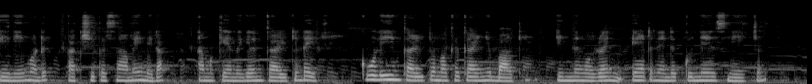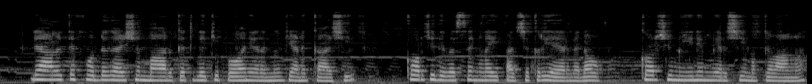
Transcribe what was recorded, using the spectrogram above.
ഇനിയും ഉണ്ട്. പക്ഷെ ഇപ്പൊ സമയമില്ല. നമുക്ക് എന്തെങ്കിലും കഴിക്കണ്ടേ? കുളിയും കഴിപ്പുമൊക്കെ കഴിഞ്ഞ് ബാക്കി. ഇന്ന് മുഴുവൻ ഏട്ടൻ എന്റെ കുഞ്ഞിനെ സ്നേഹിക്കും. രാവിലത്തെ ഫുഡ് കഴിച്ച് മാർക്കറ്റിലേക്ക് പോകാൻ ഇറങ്ങുകയാണ് കാശി. കുറച്ച് ദിവസങ്ങളായി പച്ചക്കറി ആയിരുന്നല്ലോ കുറച്ച് മീനും ഇറച്ചിയും ഒക്കെ വാങ്ങാം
